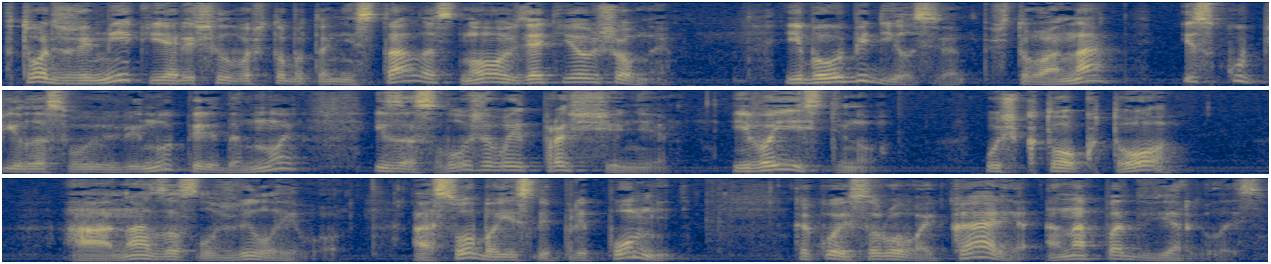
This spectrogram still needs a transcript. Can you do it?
В тот же миг я решил во что бы то ни стало снова взять ее в жены, ибо убедился, что она искупила свою вину передо мной и заслуживает прощения. И воистину, уж кто-кто, а она заслужила его, особо если припомнить, какой суровой каре она подверглась,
